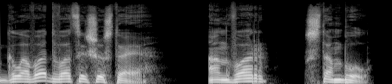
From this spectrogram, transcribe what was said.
Глава 26. Анвар, Стамбул.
